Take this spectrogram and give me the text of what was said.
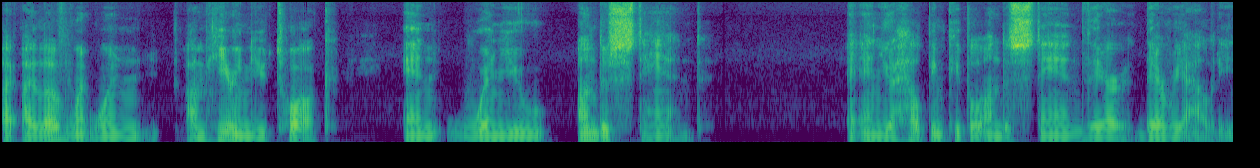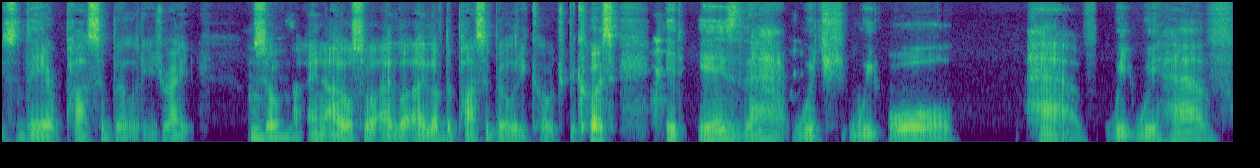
I, I love when when I'm hearing you talk and when you understand and you're helping people understand their their realities, their possibilities, right? So, mm-hmm. and I also I, lo- I love the possibility coach because it is that which we all have. We we have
